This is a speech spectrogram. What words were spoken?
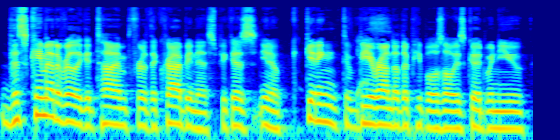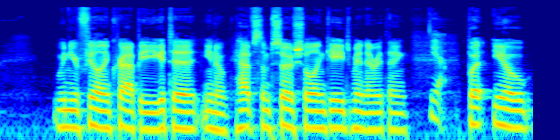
this came at a really good time for the crabbiness because you know getting to be around other people is always good when you when you're feeling crappy you get to you know have some social engagement and everything Yeah. but you know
